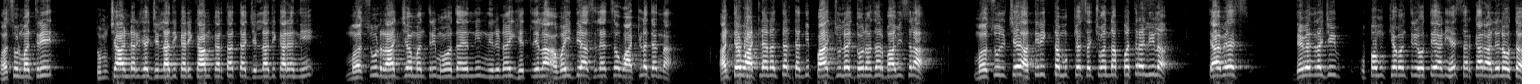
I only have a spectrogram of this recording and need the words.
महसूल मंत्री तुमच्या अंडर जे जिल्हाधिकारी काम करतात त्या जिल्हाधिकाऱ्यांनी महसूल राज्यमंत्री महोदयांनी निर्णय घेतलेला अवैध असल्याचं वाटलं त्यांना. आणि ते वाटल्यानंतर त्यांनी पाच जुलै दोन हजार बावीसला महसूलचे अतिरिक्त मुख्य सचिवांना पत्र लिहिलं. त्यावेळेस देवेंद्रजी उपमुख्यमंत्री होते आणि हे सरकार आलेलं होतं.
